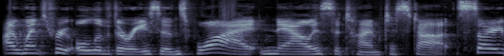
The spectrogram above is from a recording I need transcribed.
I went through all of the reasons why now is the time to start. So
